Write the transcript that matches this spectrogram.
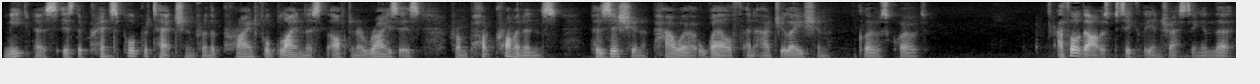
Meekness is the principal protection from the prideful blindness that often arises from prominence, position, power, wealth, and adulation. I thought that was particularly interesting in that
